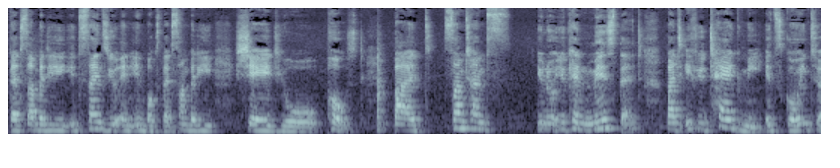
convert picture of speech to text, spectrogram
that somebody it sends you an inbox that somebody shared your post. But sometimes you know you can miss that but if you tag me it's going to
